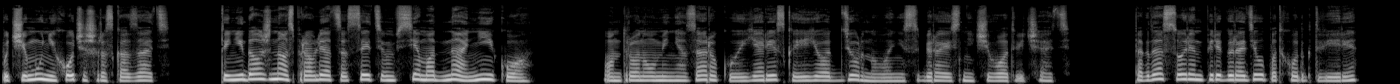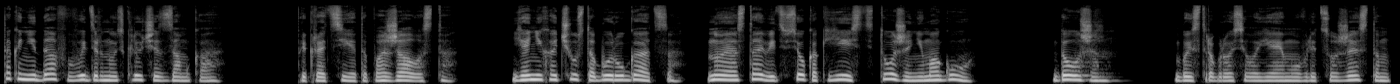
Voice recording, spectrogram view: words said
Почему не хочешь рассказать? Ты не должна справляться с этим всем одна, Нико. Он тронул меня за руку, и я резко ее отдернула, не собираясь ничего отвечать. Тогда Сорин перегородил подход к двери, так и не дав выдернуть ключ из замка. «Прекрати это, пожалуйста. Я не хочу с тобой ругаться, но и оставить все как есть тоже не могу». «Должен», — быстро бросила я ему в лицо жестом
